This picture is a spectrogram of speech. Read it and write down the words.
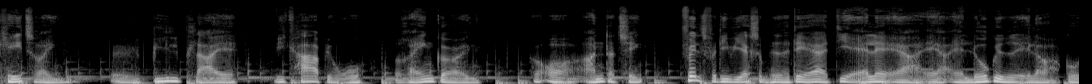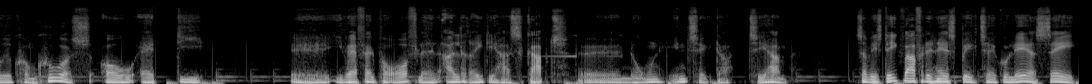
Catering, øh, bilpleje, vikarbyrå, rengøring og andre ting. Fælles for de virksomheder, det er, at de alle er, er, er lukket eller gået konkurs, og at de øh, i hvert fald på overfladen aldrig rigtig har skabt øh, nogen indtægter til ham. Så hvis det ikke var for den her spektakulære sag,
